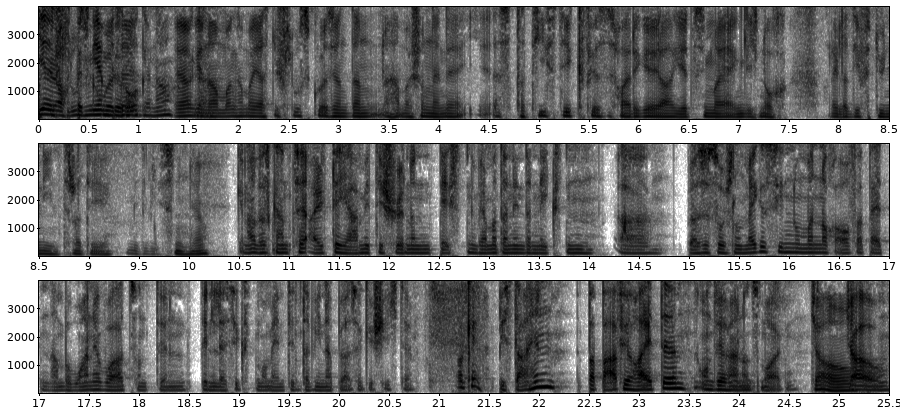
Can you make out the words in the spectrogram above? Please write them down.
mir, auch bei mir im. Büro, genau. Ja, genau. Morgen haben wir erst die Schlusskurse und dann haben wir schon eine Statistik fürs heutige Jahr. Jetzt sind wir eigentlich noch relativ dünn intraday mit Wissen, ja. Genau, das ganze alte Jahr mit den schönen Besten werden wir dann in der nächsten äh, Börse Social Magazine Nummern noch aufarbeiten, Number One Awards und den, den lässigsten Moment in der Wiener Börsegeschichte. Okay. Bis dahin, Baba für heute und wir hören uns morgen. Ciao. Ciao.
